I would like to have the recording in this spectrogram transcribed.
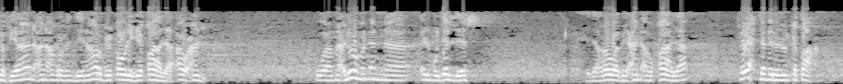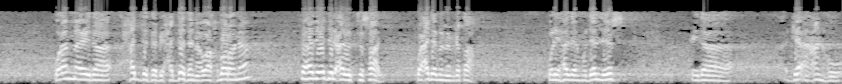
سفيان عن عمرو بن دينار بقوله قال أو عن. ومعلوم أن المدلس إذا روى بعن أو قال فيحتمل الانقطاع. وأما إذا حدث بحدثنا وأخبرنا فهذا يدل على الاتصال وعدم الانقطاع. ولهذا المدلس إذا جاء عنه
